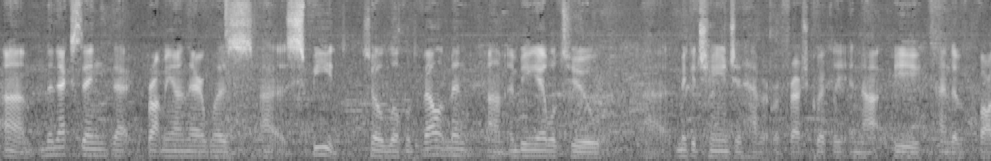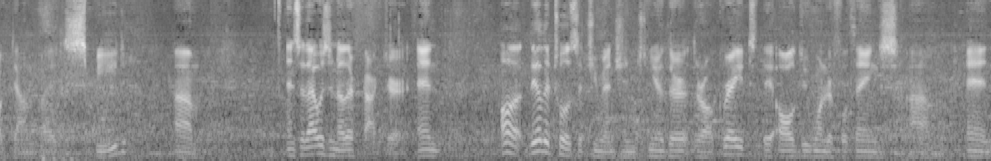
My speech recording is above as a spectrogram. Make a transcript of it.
Um, the next thing that brought me on there was uh, speed, so local development um, and being able to make a change and have it refresh quickly and not be kind of bogged down by speed. Um, and so that was another factor. And all the other tools that you mentioned, you know, they're, they're all great. They all do wonderful things, um, and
